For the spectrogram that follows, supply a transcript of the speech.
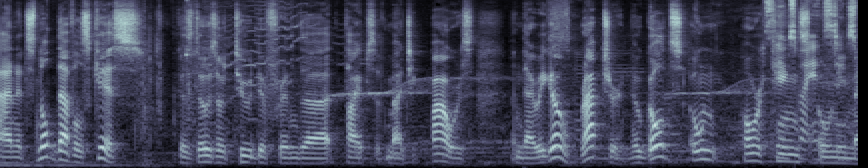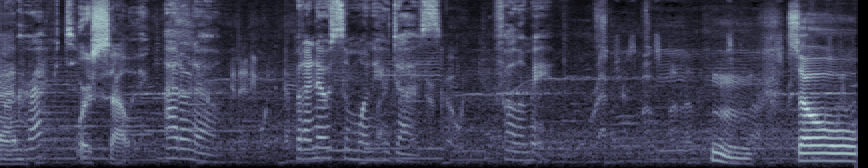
And it's not Devil's Kiss, because those are two different uh, types of magic powers. And there we go, Rapture. No gods own or Seems kings, my only instincts were man. correct. Where's Sally? I don't know. But I know someone who does. Follow me. Hmm, so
